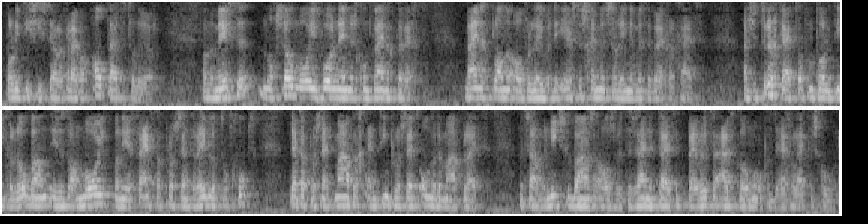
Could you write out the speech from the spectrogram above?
Politici stellen vrijwel altijd teleur. Van de meeste nog zo mooie voornemens komt weinig terecht. Weinig plannen overleven de eerste schermutselingen met de werkelijkheid. Als je terugkijkt op een politieke loopbaan, is het al mooi wanneer 50% redelijk tot goed, 30% matig en 10% onder de maat blijkt. Het zou me niets verbazen als we te zijner tijd bij Rutte uitkomen op een dergelijke score.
